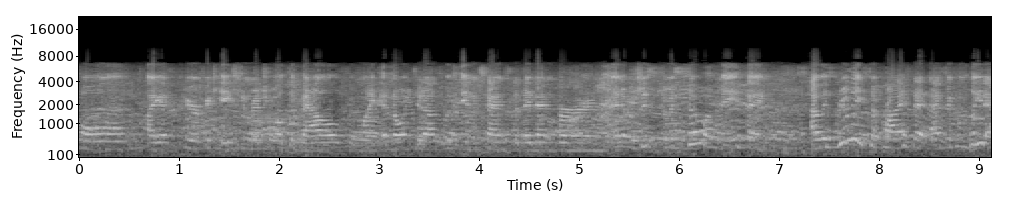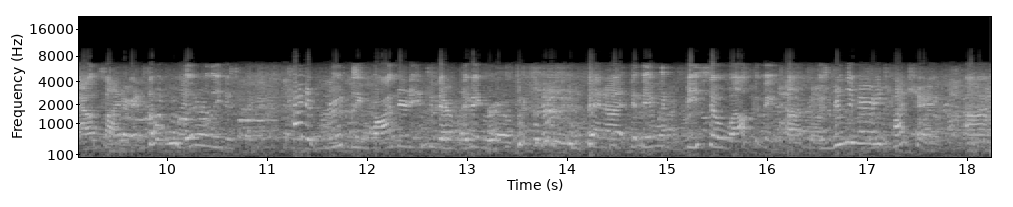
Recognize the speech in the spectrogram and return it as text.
whole I guess purification ritual to Bells and like anointed us with incense that they then burned, and it was just it was so amazing. I was really surprised that as a complete outsider and someone who literally just kind of rudely wandered into their living room, that uh, that they would be so welcoming to us. It was really very touching. Um,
